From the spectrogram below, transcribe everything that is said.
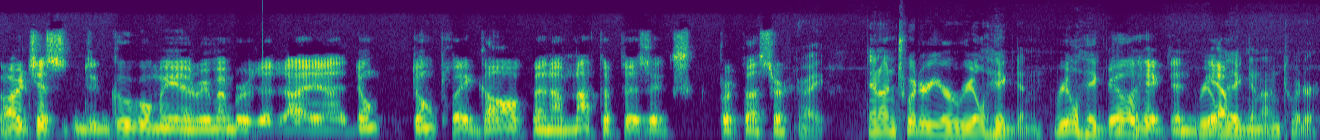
or just Google me and remember that I uh, don't don't play golf and I'm not the physics professor. Right. And on Twitter, you're Real Higdon. Real Higdon. Real Higdon, Real yep. Higdon on Twitter.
